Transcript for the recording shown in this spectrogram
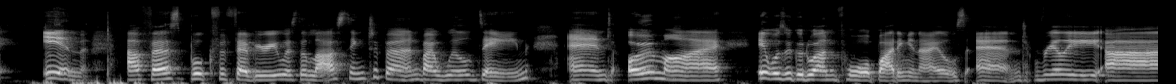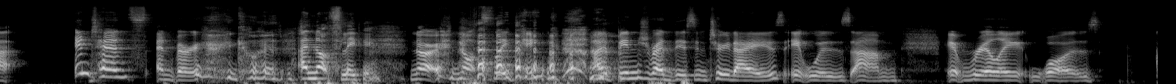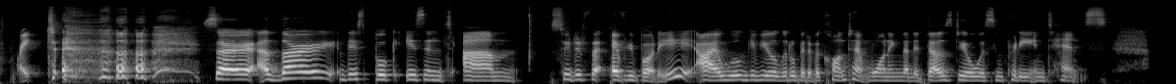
in. Our first book for February was The Last Thing to Burn by Will Dean, and oh my, it was a good one for biting your nails and really uh, intense and very, very good. And not sleeping. No, not sleeping. I binge read this in two days. It was, um, it really was great. so, although this book isn't um, suited for everybody, I will give you a little bit of a content warning that it does deal with some pretty intense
